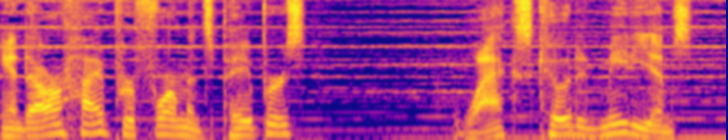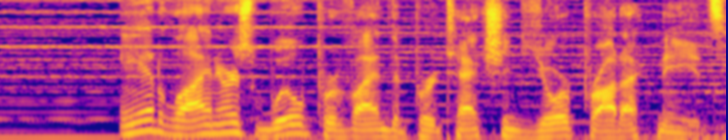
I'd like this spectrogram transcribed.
And our high-performance papers, wax-coated mediums, and liners will provide the protection your product needs.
